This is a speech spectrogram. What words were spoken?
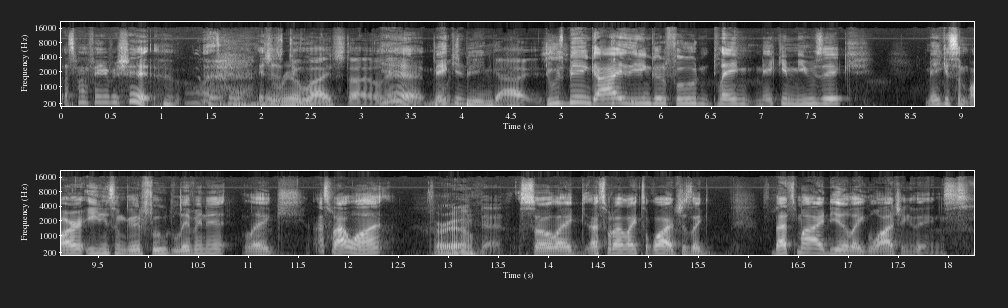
That's my favorite shit. Oh, that's cool. It's The just real dudes, lifestyle. Yeah, Dudes making- being guys. dudes being guys, eating good food, playing, making music, making some art, eating some good food, living it. Like that's what I want. for real. That. So like that's what I like to watch. Is like that's my idea like watching things.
